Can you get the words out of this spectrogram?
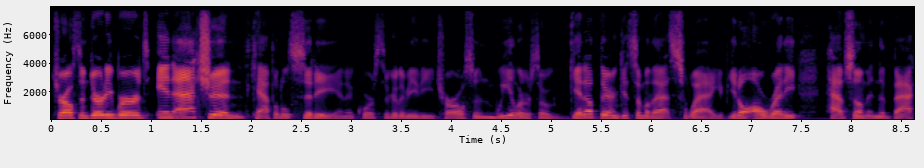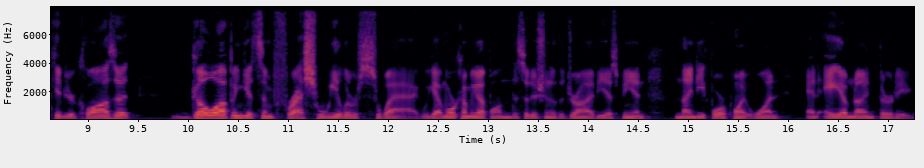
Charleston Dirty Birds in action, capital city. And of course, they're going to be the Charleston Wheelers. So get up there and get some of that swag. If you don't already have some in the back of your closet, go up and get some fresh Wheeler swag. We got more coming up on this edition of The Drive, ESPN 94.1 and AM 930.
